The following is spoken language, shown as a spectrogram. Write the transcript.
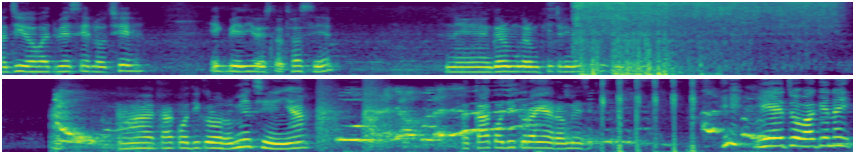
હજી અવાજ બેસેલો છે. એક બે દિવસ તો થશે. અને ગરમ ગરમ ખીચડી મૂકી દીધી છે. કાકો દીકરો રમે છે અહીંયા. કાકો દીકરો અહીંયા રમે છે. એ જો વાગે નહીં.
